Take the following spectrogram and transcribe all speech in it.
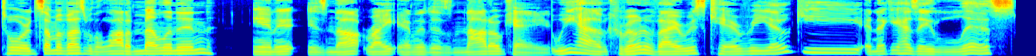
towards some of us with a lot of melanin. And it is not right and it is not okay. We have coronavirus karaoke. And Aneke has a list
